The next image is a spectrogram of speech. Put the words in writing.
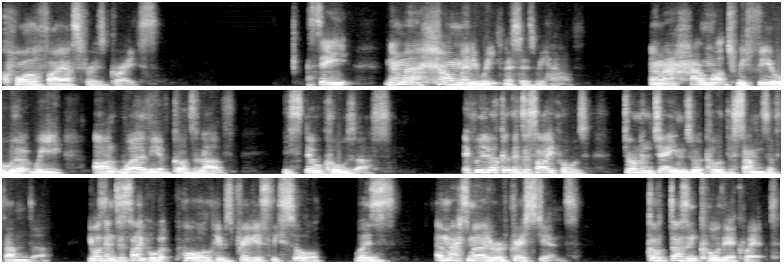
qualify us for his grace. See, no matter how many weaknesses we have, no matter how much we feel that we aren't worthy of God's love, he still calls us. If we look at the disciples, John and James were called the sons of thunder. He wasn't a disciple, but Paul, who was previously Saul, was a mass murderer of Christians. God doesn't call the equipped,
